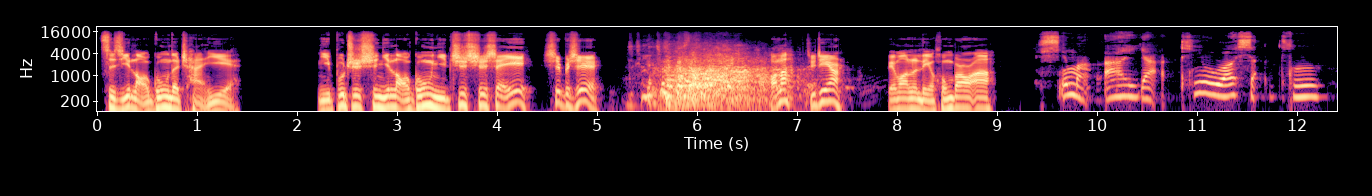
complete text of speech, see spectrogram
自己老公的产业，你不支持你老公，你支持谁？是不是？好了，就这样，别忘了领红包啊！喜马拉雅听，我想听。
